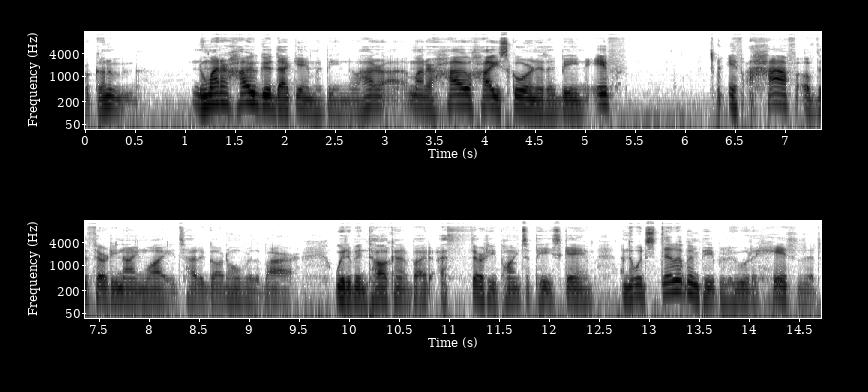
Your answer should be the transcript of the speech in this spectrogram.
are going to, no matter how good that game had been, no uh, matter, how high scoring it had been, if if half of the 39 wides had gone over the bar, we'd have been talking about a 30 points apiece game, and there would still have been people who would have hated it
